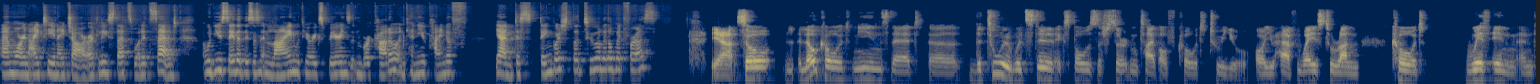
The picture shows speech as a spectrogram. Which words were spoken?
uh, more in IT and HR. At least that's what it said. Would you say that this is in line with your experience in Workato, and can you kind of yeah distinguish the two a little bit for us? Yeah. So low code means that uh, the tool will still expose a certain type of code to you, or you have ways to run code within and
